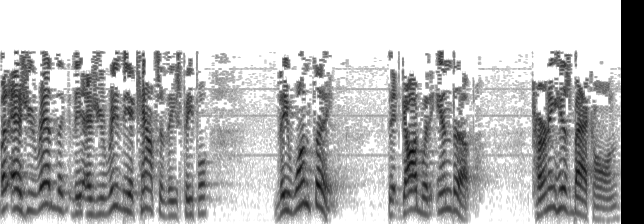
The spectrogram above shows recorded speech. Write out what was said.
But as you read the, the, as you read the accounts of these people, the one thing that God would end up turning his back on,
